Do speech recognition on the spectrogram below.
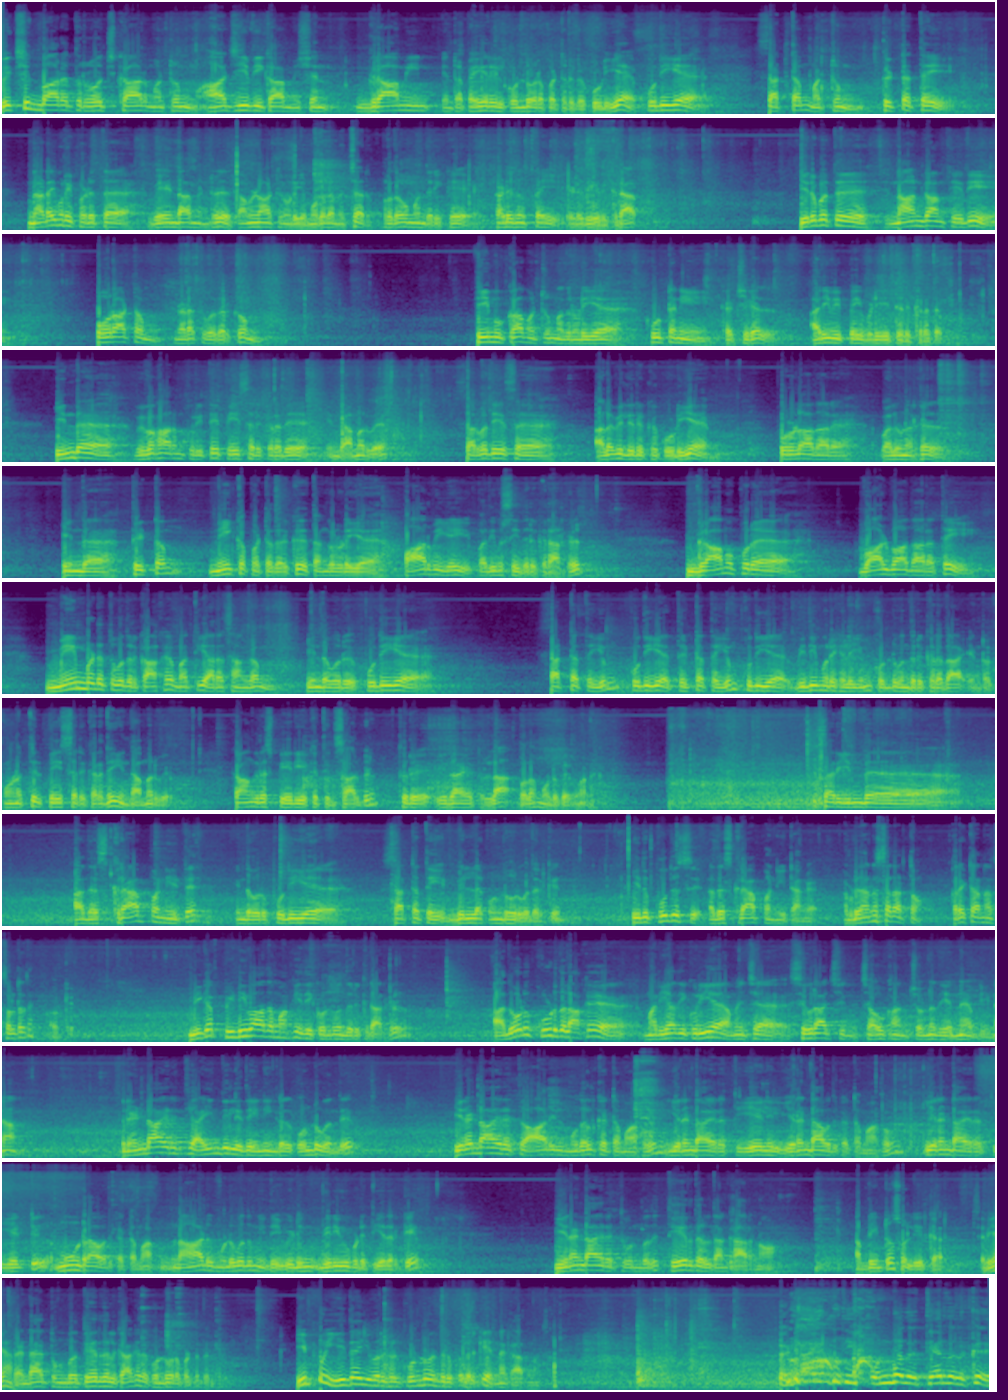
விக்ஷித் பாரத் ரோஜ்கார் மற்றும் ஆஜீவிகா மிஷன் கிராமீன் என்ற பெயரில் கொண்டு வரப்பட்டிருக்கக்கூடிய புதிய சட்டம் மற்றும் திட்டத்தை நடைமுறைப்படுத்த வேண்டாம் என்று தமிழ்நாட்டினுடைய முதலமைச்சர் பிரதம மந்திரிக்கு கடிதத்தை எழுதியிருக்கிறார். இருபத்து நான்காம் தேதி போராட்டம் நடத்துவதற்கும் திமுக மற்றும் அதனுடைய கூட்டணி கட்சிகள் அறிவிப்பை வெளியிட்டிருக்கிறது. இந்த விவகாரம் குறித்தே பேச இருக்கிறது இந்த அமர்வு. சர்வதேச அளவில் இருக்கக்கூடிய பொருளாதார வல்லுநர்கள் இந்த திட்டம் நீக்கப்பட்டதற்கு தங்களுடைய பார்வையை பதிவு செய்திருக்கிறார்கள். கிராமப்புற வாழ்வாதாரத்தை மேம்படுத்துவதற்காக மத்திய அரசாங்கம் இந்த ஒரு புதிய சட்டத்தையும் புதிய திட்டத்தையும் புதிய விதிமுறைகளையும் கொண்டு வந்திருக்கிறதா என்ற கோணத்தில் பேச இருக்கிறது இந்த அமர்வு. காங்கிரஸ் பேரியக்கத்தின் சார்பில் திரு இதாயத்துல்லா புலம் மூன்று பேர் வணக்கம். சார் இந்த அதை ஸ்கிராப் பண்ணிட்டு இந்த ஒரு புதிய சட்டத்தை பில்லை கொண்டு வருவதற்கு இது புதுசு அதை ஸ்கிராப் பண்ணிட்டாங்க. அப்படிதானே சார் அர்த்தம்? கரெக்டாக நான் சொல்கிறது ஓகே மிக பிடிவாதமாக இதை கொண்டு வந்திருக்கிறார்கள் அதோடு கூடுதலாக மரியாதைக்குரிய அமைச்சர் சிவராஜ் சிங் சௌகான் சொன்னது என்ன அப்படின்னா ரெண்டாயிரத்தி ஐந்தில் இதை நீங்கள் கொண்டு வந்து இரண்டாயிரத்து ஆறில் முதல் கட்டமாகவும் இரண்டாயிரத்தி ஏழில் இரண்டாவது கட்டமாகவும் இரண்டாயிரத்தி எட்டில் மூன்றாவது கட்டமாகவும் நாடு முழுவதும் இதை விடு விரிவுபடுத்தியதற்கு இரண்டாயிரத்து ஒன்பது தேர்தல் தான் காரணம் அப்படின்ட்டு சொல்லியிருக்காரு. சரியா? ரெண்டாயிரத்து ஒன்பது தேர்தலுக்காக இதை கொண்டு வரப்பட்டது. இப்போ இதை இவர்கள் கொண்டு வந்திருப்பதற்கு என்ன காரணம் சார்? ரெண்டாயிரத்தி ஒன்பது தேர்தலுக்கு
